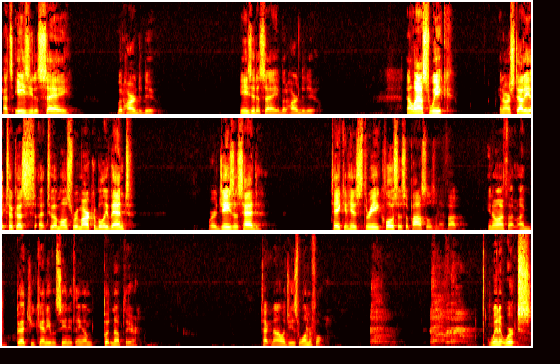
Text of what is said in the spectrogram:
That's easy to say, but hard to do. Easy to say, but hard to do. Now, last week, in our study, it took us uh, to a most remarkable event where Jesus had taken his three closest apostles, and I thought, you know, I thought, I bet you can't even see anything I'm putting up there. Technology is wonderful when it works.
